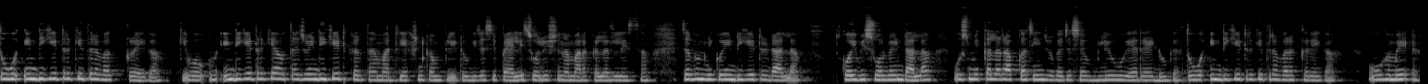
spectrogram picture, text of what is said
तो वो इंडिकेटर की तरह वर्क करेगा कि वो इंडिकेटर क्या होता है, जो इंडिकेट करता है हमारी रिएक्शन कंप्लीट होगी, जैसे पहले सोल्यूशन हमारा कलरलेस था, जब हमने कोई इंडिकेटर डाला, कोई भी सोलवेंट डाला, उसमें कलर आपका चेंज हो गया, जैसे ब्लू हो गया रेड हो गया तो वो इंडिकेटर की तरह वर्क करेगा, वो हमें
